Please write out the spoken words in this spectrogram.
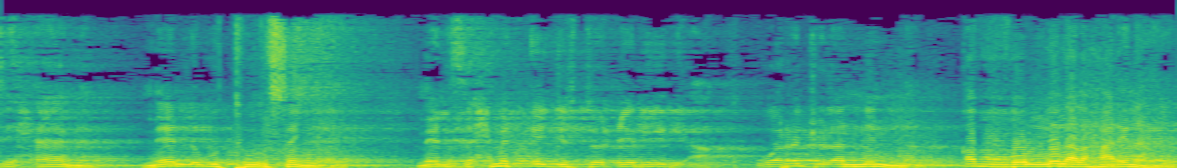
zixaamin meel lagu tuursan yahay. Meel zaxmad ay jirto ciriiri ah. Wa rajulan ninna qad dullila la harinayo.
